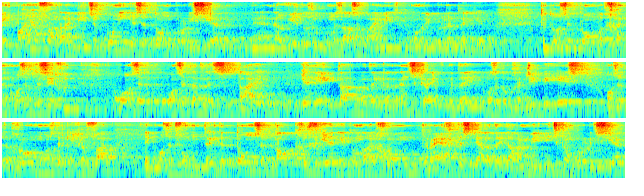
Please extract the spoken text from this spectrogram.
En baie van daai mense kon nie eens 'n ton produseer nie. Nee, en nou weet ons hoekom is daar so baie mense wat onder die broodlyn lewe. Toe het ons het klomp begin en ons het gesê goed, ons het ons het dat hulle daai 1 hektaar wat hy kan inskryf met hy ons het hom ge GPS ons het 'n grondmonstertjie gevat en ons het vir hom omtrent 'n ton se kalk gegee net om daai grond reg te stel dat hy daarom weer iets kan produseer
